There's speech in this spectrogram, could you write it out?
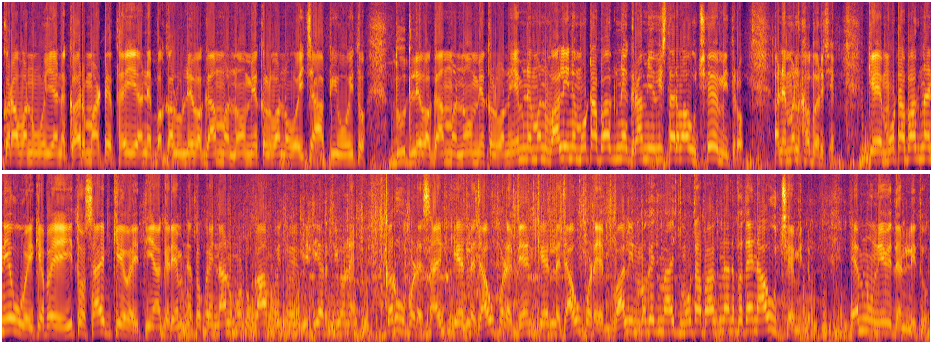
કરાવવાનું હોય, એને ઘર માટે થઈ અને બકાલું લેવા ગામમાં ન મેકલવાનો હોય, ચા પીવો હોય તો દૂધ લેવા ગામમાં ન મેકલવાનું એમને મન વાલીને મોટા ભાગને ગ્રામ્ય વિસ્તારમાં આવું છે મિત્રો. અને મને ખબર છે કે મોટા ભાગના ને એવું હોય કે ભાઈ એ તો સાહેબ કહેવાય, ત્યાં આગળ એમને તો કંઈ નાનું મોટું કામ હોય તો એ વિદ્યાર્થીઓને કરવું પડે. સાહેબ કે એટલે જવું પડે, બેન કે એટલે જવું પડે. વાલીન મગજમાં આજ મોટા ભાગના બધાને આવું જ છે મિત્રો. એમનું નિવેદન લીધું.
